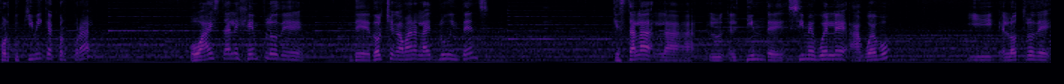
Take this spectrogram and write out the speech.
por tu química corporal. O ahí está el ejemplo de, de Dolce Gabbana Light Blue Intense. Que está la, el team de sí me huele a huevo y el otro de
